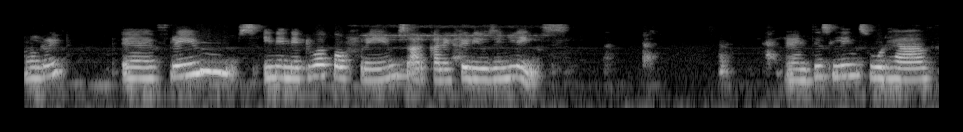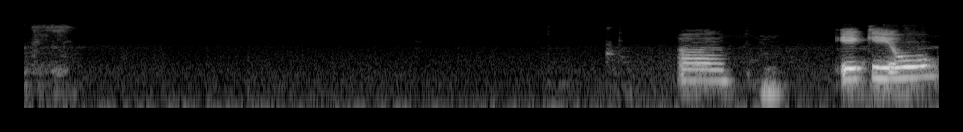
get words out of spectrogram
Alright. Uh, frames in a network of frames are connected using links and these links would have uh, AKO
